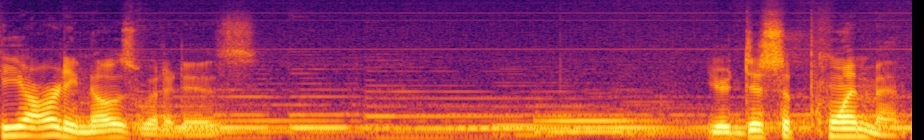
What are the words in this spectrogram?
He already knows what it is. Your disappointment.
